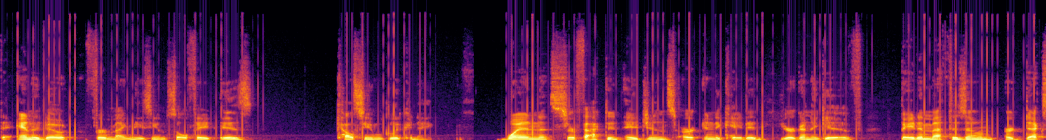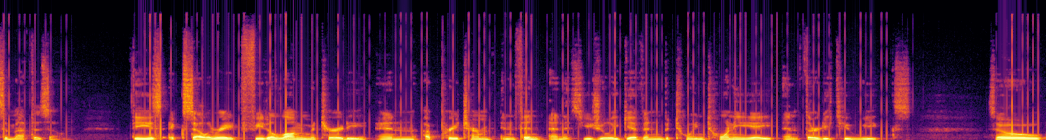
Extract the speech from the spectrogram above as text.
The antidote for magnesium sulfate is calcium gluconate. When surfactant agents are indicated, you're going to give betamethasone or dexamethasone. These accelerate fetal lung maturity in a preterm infant, and it's usually given between 28 and 32 weeks. So,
